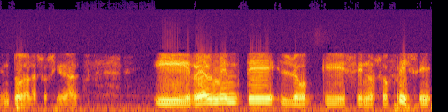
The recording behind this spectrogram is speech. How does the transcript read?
en toda la sociedad y realmente lo que se nos ofrece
